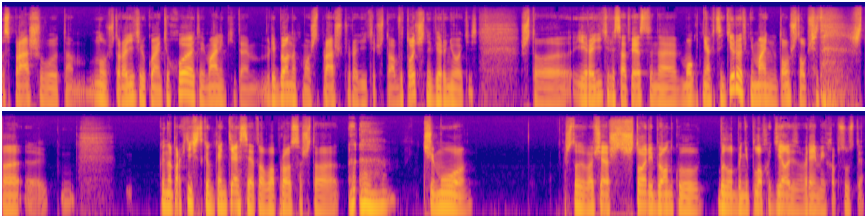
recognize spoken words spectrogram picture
спрашивают там, ну, что родители куда-нибудь уходят, и маленький там ребенок может спрашивать у родителей, что а вы точно вернетесь, что и родители, соответственно, могут не акцентировать внимание на том, что вообще-то, что на практическом контексте этого вопроса, что чему, что вообще, что ребенку было бы неплохо делать во время их отсутствия,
